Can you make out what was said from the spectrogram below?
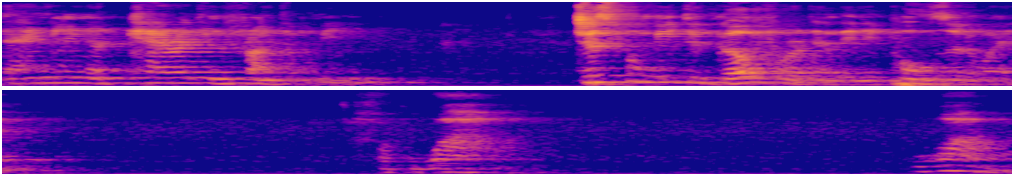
dangling a carrot in front of me just for me to go for it and then he pulls it away. I thought, wow. Wow.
